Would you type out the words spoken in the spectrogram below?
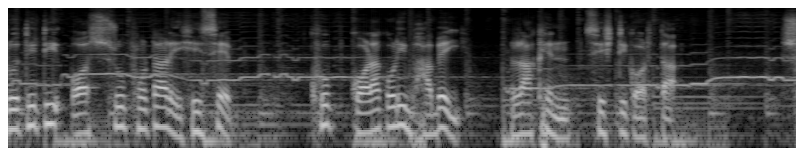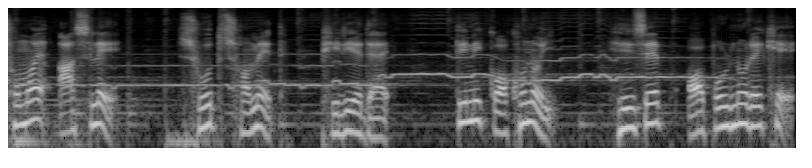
প্রতিটি অশ্রু ফোঁটার হিসেব খুব কড়াকড়িভাবেই রাখেন সৃষ্টিকর্তা। সময় আসলে সুদ সমেত ফিরিয়ে দেয়। তিনি কখনোই হিসেব অপূর্ণ রেখে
